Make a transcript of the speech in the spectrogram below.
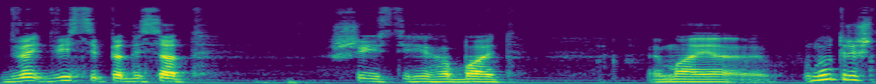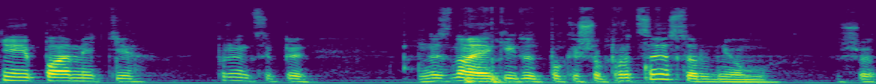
256 ГБ має внутрішньої пам'яті. В принципі, не знаю, який тут поки що процесор в ньому. тому Що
